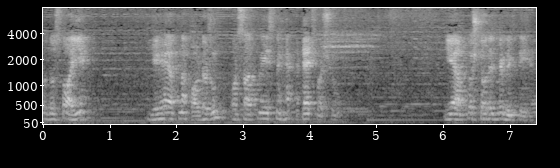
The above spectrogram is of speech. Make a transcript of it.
तो दोस्तों आइए। ये है अपना पाउडर रूम और साथ में इसमें है अटैच वॉशरूम ये आपको स्टोरेज में मिलती है।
